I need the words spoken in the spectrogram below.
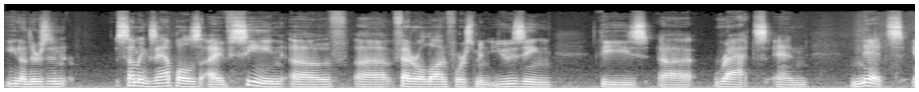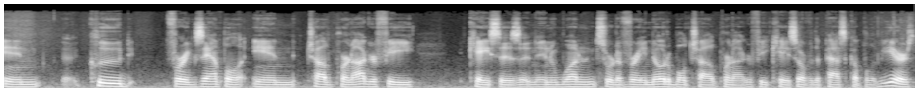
you know, there's an, some examples I've seen of uh, federal law enforcement using these uh, rats and nits include, for example, in child pornography cases, and in one sort of very notable child pornography case over the past couple of years,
